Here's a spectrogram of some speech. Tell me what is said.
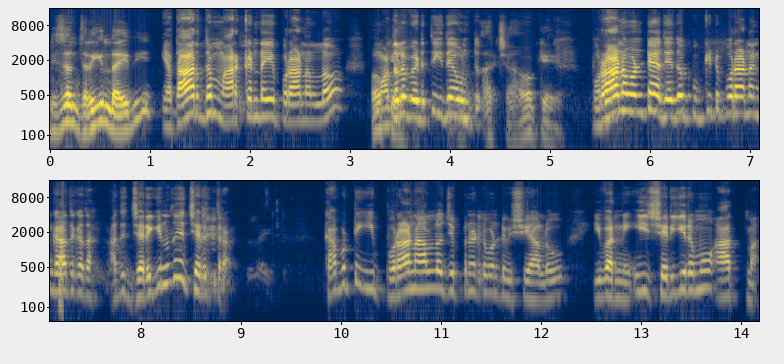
నిజం జరిగిందా ఇది? యథార్థం మార్కండేయ పురాణంలో. మొదలు పెడితే ఇదే ఉంటుంది. అచ్చా ఓకే. పురాణం అంటే అదేదో పుక్కిటి పురాణం కాదు కదా. అది జరిగినదే చరిత్ర. కాబట్టి ఈ పురాణాల్లో చెప్పినటువంటి విషయాలు ఇవన్నీ. ఈ శరీరము ఆత్మ.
